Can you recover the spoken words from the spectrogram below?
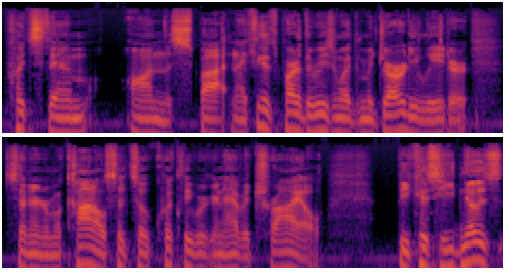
puts them on the spot. And I think that's part of the reason why the majority leader, Senator McConnell, said so quickly we're going to have a trial because he knows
